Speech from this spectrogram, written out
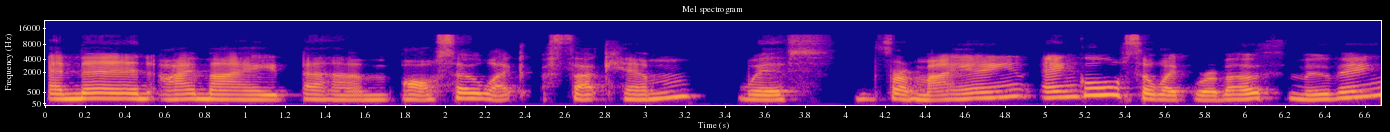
and then I might um also like fuck him with from my angle so like we're both moving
